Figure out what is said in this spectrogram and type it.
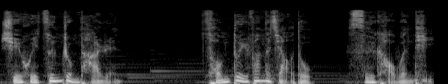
学会尊重他人，从对方的角度思考问题。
